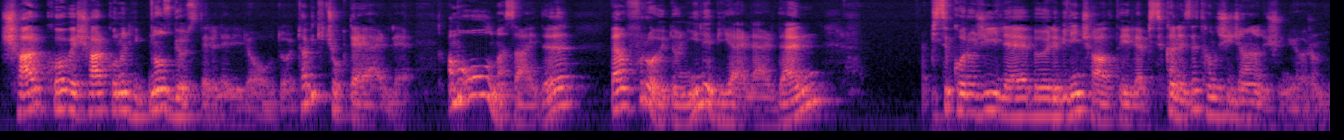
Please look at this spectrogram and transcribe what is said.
Şarko ve Şarko'nun hipnoz gösterileriyle oldu. Tabii ki çok değerli. Ama o olmasaydı ben Freud'un yine bir yerlerden psikolojiyle, böyle bilinçaltıyla, psikanalizle tanışacağını düşünüyorum.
